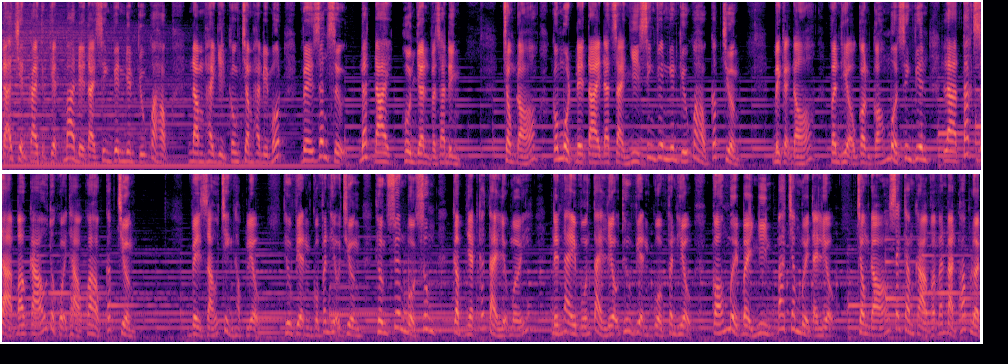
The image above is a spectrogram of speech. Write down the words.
đã triển khai thực hiện 3 đề tài sinh viên nghiên cứu khoa học năm 2021 về dân sự, đất đai, hôn nhân và gia đình. Trong đó có một đề tài đạt giải nhì sinh viên nghiên cứu khoa học cấp trường. Bên cạnh đó, Vân Hiệu còn có một sinh viên là tác giả báo cáo thuộc hội thảo khoa học cấp trường. Về giáo trình học liệu, Thư viện của Phân Hiệu Trường thường xuyên bổ sung, cập nhật các tài liệu mới. Đến nay, vốn tài liệu thư viện của Phân Hiệu có 17.310 tài liệu, trong đó sách tham khảo và văn bản pháp luật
